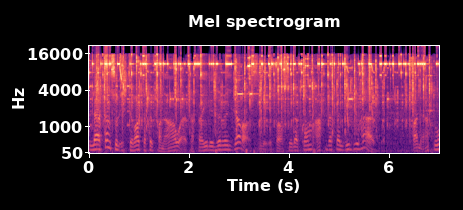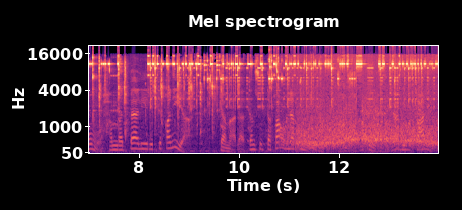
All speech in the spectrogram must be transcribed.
لا تنسوا الاشتراك في القناة وتفعيل زر الجرس لتصلكم أحدث الفيديوهات قناة محمد بالي للتقنية كما لا تنسوا التفاعل في الفيديو والتعليق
